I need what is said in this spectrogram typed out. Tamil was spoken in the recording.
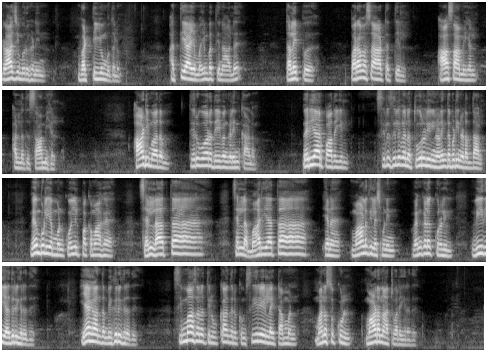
ராஜிமுருகனின் வட்டியும் முதலும். அத்தியாயம் ஐம்பத்தி நாலு தலைப்பு பரவச ஆட்டத்தில் ஆசாமிகள் அல்லது சாமிகள். ஆடி மாதம் தெருவோர தெய்வங்களின் காலம். பெரியார் பாதையில் சிறு சிலுவென தூரலில் நனைந்தபடி நடந்தால் வேம்புலியம்மன் கோயில் பக்கமாக செல்லாத்தா செல்ல மாரியாத்தா என மாலதி லட்சுமணின் வெங்கலக் குரலில் வீதி அதிருகிறது. ஏகாந்தம் எகிறுகிறது. சிம்மாசனத்தில் உட்கார்ந்திருக்கும் சீரியல் லைட் அம்மன் மனசுக்குள் மாடன் ஆற்று வரைகிறது.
